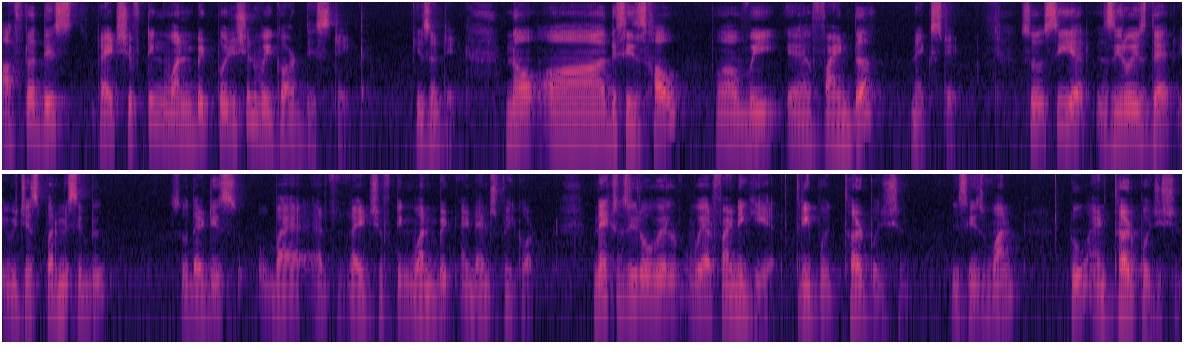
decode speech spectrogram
After this right shifting one bit position we got this state isn't it? Now uh, this is how uh, we uh, find the next state. So see here 0 is there which is permissible. So that is by right shifting one bit and hence we got. Next 0 will we are finding here three po third position. This is 1, 2 and third position.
